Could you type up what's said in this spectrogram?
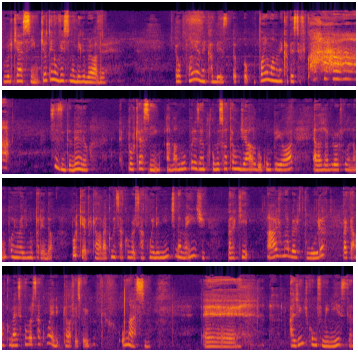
Porque assim, o que eu tenho visto no Big Brother, eu ponho a minha cabeça, eu, eu ponho a mão na minha cabeça e eu fico, ah! Vocês entenderam? Porque assim, a Manu, por exemplo, começou a ter um diálogo com o Prior, ela já virou e falou, não ponham ele no paredão. Por quê? Porque ela vai começar a conversar com ele nitidamente para que haja uma abertura para que ela comece a conversar com ele. O que ela fez foi o máximo. É... A gente, como feminista,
